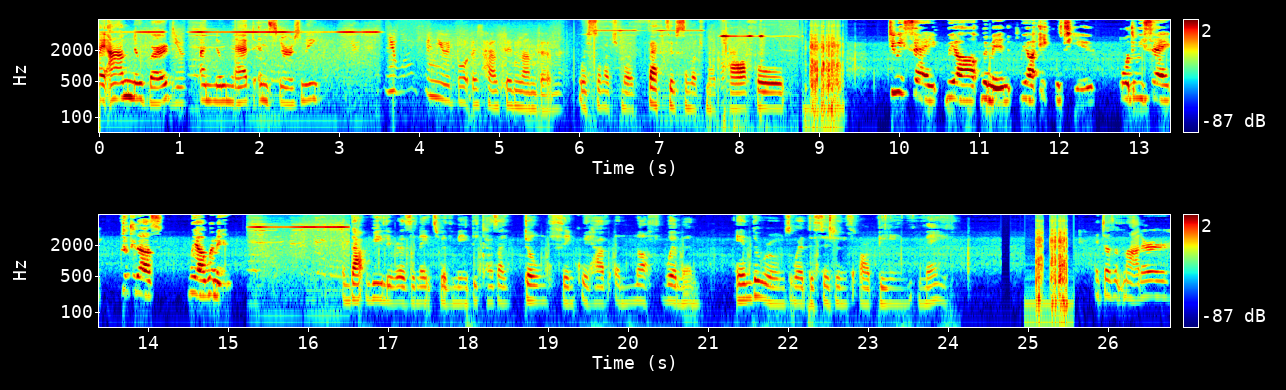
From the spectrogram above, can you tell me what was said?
I am no bird, and no net ensnares me. Your wife and you had bought this house in London. We're so much more effective, so much more powerful. Do we say we are women, we are equal to you, or do we say, look at us, we are women? And that really resonates with me because I don't think we have enough women in the rooms where decisions are being made. It doesn't matter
